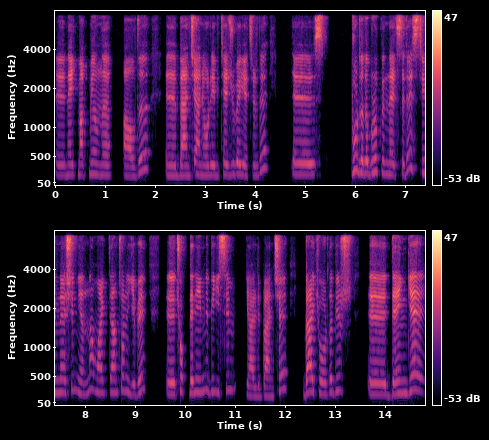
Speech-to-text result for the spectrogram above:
e, Nate McMillan'ı aldı. E, bence hani oraya bir tecrübe getirdi. E, Burada da Brooklyn Nets'te de Steve Nash'in yanına Mike D'Antoni gibi e, çok deneyimli bir isim geldi bence. Belki orada bir e, denge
